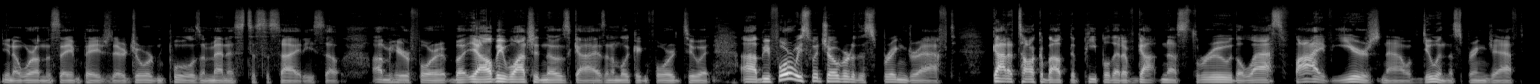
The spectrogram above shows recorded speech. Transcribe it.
you know, we're on the same page there. Jordan Poole is a menace to society, so I'm here for it. But yeah, I'll be watching those guys, and I'm looking forward to it. Uh, before we switch over to the spring draft, got to talk about the people that have gotten us through the last five years now of doing the spring draft.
